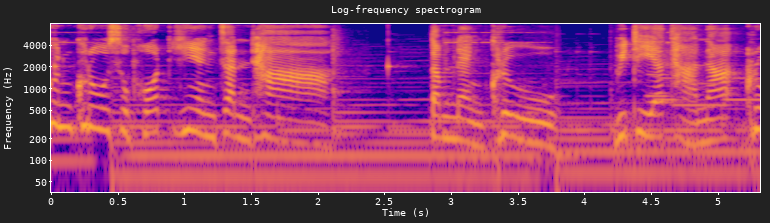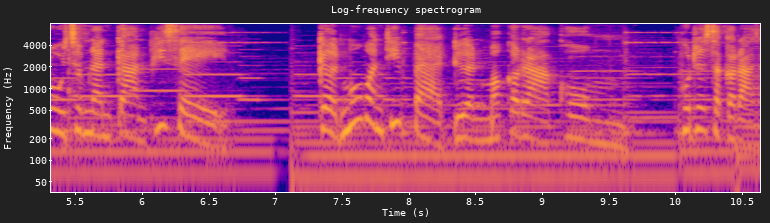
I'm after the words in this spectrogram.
คุณครูสุพจน์เฮียงจันทาตำแหน่งครู วิทยาฐานะครูชำนาญการพิเศษ เกิดเมื่อวันที่ 8 เดือนมกราคม พุทธศักราช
